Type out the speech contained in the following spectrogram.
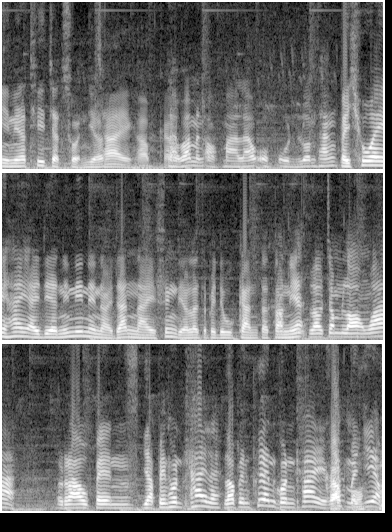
มีเนื้อที่จัดสวนเยอะใช่ครับครับแต่ว่ามันออกมาแล้วอบอุ่น รวมทั้งไปช่วยให้ไอเดียนิดๆหน่อยๆด้านใน ซึ่งเดี๋ยวเราจะไปดูกัน แต่ตอนเนี้ยเราจำลองว่าเราเป็นอย่าเป็นคนไข้เลย เราเป็นเพื่อนคนไข้ครับแวะมาผมเยี่ยม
